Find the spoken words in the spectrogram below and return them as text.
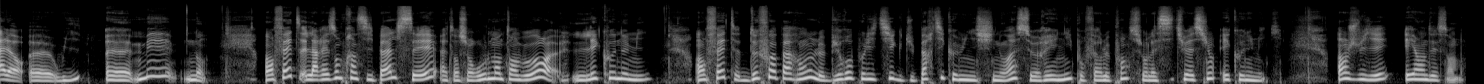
Alors, euh, oui, euh, mais non. En fait, la raison principale, c'est, attention, roulement de tambour, l'économie. En fait, deux fois par an, le bureau politique du Parti communiste chinois se réunit pour faire le point sur la situation économique, en juillet et en décembre.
